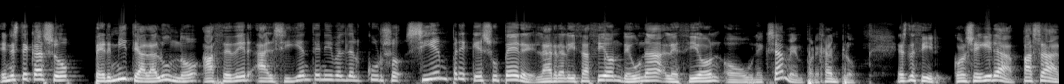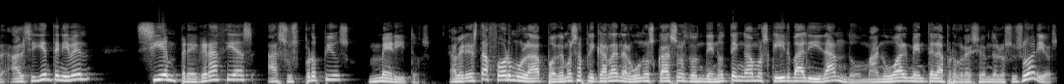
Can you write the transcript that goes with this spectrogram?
en este caso, permite al alumno acceder al siguiente nivel del curso siempre que supere la realización de una lección o un examen, por ejemplo. Es decir, conseguirá pasar al siguiente nivel siempre gracias a sus propios méritos. A ver, esta fórmula podemos aplicarla en algunos casos donde no tengamos que ir validando manualmente la progresión de los usuarios,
